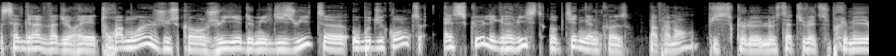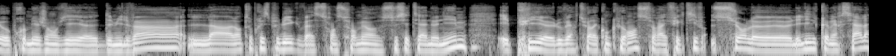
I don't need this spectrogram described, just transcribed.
Cette grève va durer trois mois jusqu'en juillet 2018. Euh, au bout du compte, est-ce que les grévistes obtiennent gain de cause pas vraiment, puisque le, le, statut va être supprimé au 1er janvier 2020. Là, l'entreprise publique va se transformer en société anonyme, et puis euh, l'ouverture à la concurrence sera effective sur le, les lignes commerciales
